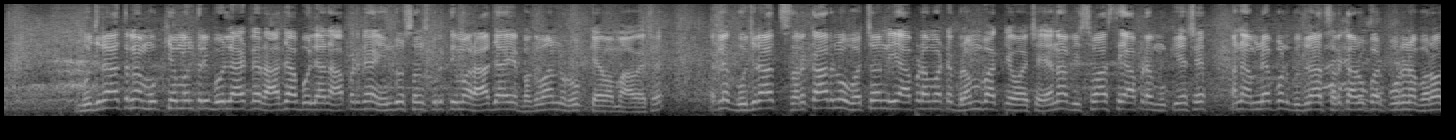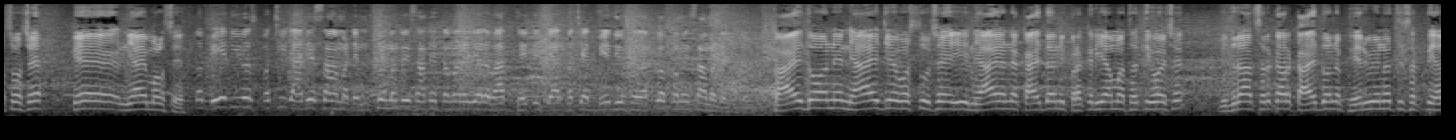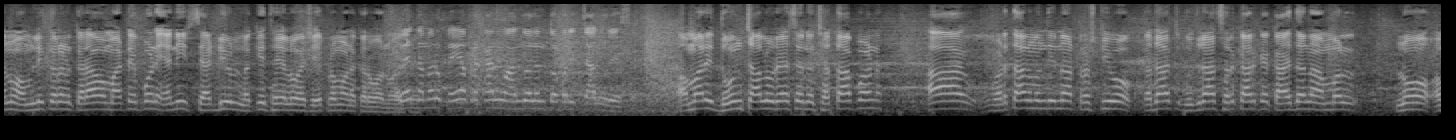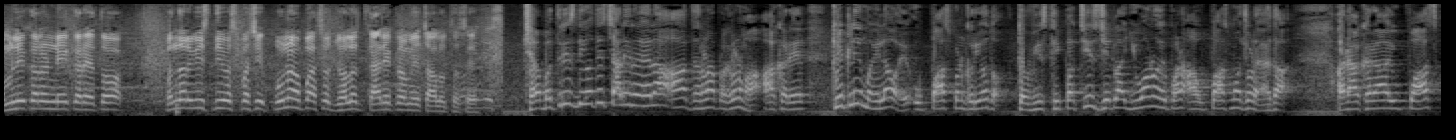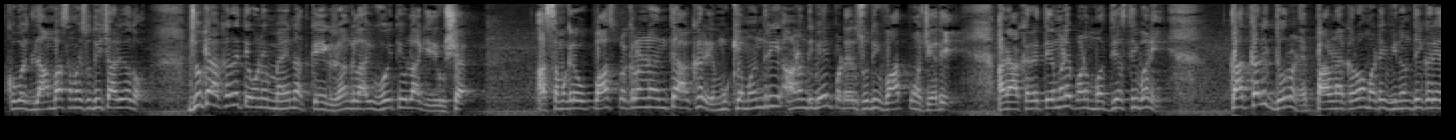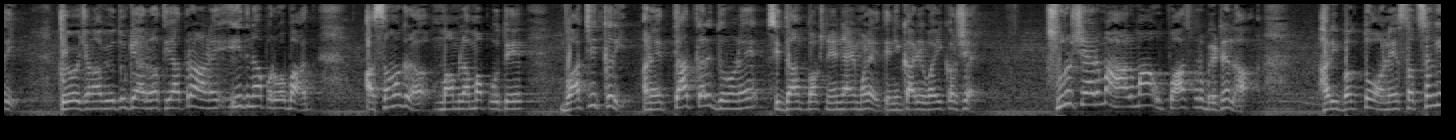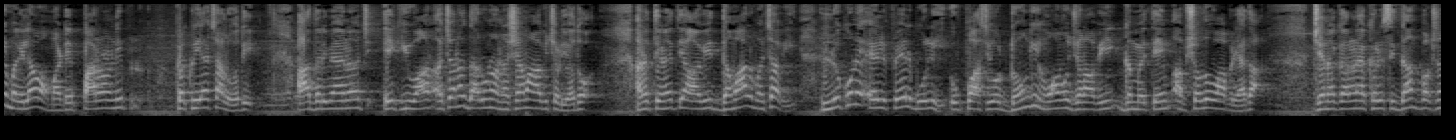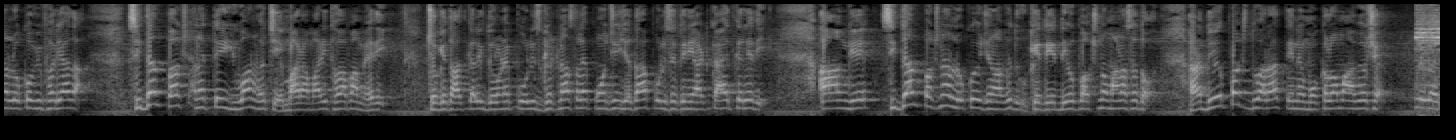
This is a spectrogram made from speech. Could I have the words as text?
ગુજરાતના મુખ્યમંત્રી બોલ્યા એટલે રાજા બોલ્યા અને આપણે હિન્દુ સંસ્કૃતિમાં રાજા એ ભગવાનનું રૂપ કહેવામાં આવે છે. એટલે ગુજરાત સરકારનું વચન એ આપણા માટે બ્રહ્મવાક્ય હોય છે. એના વિશ્વાસથી આપણે મૂકીએ છીએ અને અમને પણ ગુજરાત સરકાર ઉપર પૂર્ણ ભરોસો છે કે ન્યાય મળશે. તો બે દિવસ પછી જ આજે શા માટે? મુખ્યમંત્રી સાથે તમારે જ્યારે વાત થઈ હતી ત્યાર પછી બે દિવસ આટલો સમય શા માટે કાયદો અને ન્યાય જે વસ્તુ છે એ ન્યાય અને કાયદાની પ્રક્રિયામાં થતી હોય છે. ગુજરાત સરકાર કાયદોને ફેરવી નથી શકતી એનું અમલીકરણ કરાવવા માટે પણ એની શેડ્યુલ નક્કી થયેલો હોય છે એ પ્રમાણે કરવાનું હોય તમારું કયા પ્રકારનું આંદોલન તો ચાલુ રહેશે? અમારી ધૂન ચાલુ રહેશે ને છતાં પણ આ વડતાલ મંદિરના ટ્રસ્ટીઓ કદાચ ગુજરાત સરકાર કે કાયદાના અમલનો અમલીકરણ નહીં કરે તો પંદર વીસ દિવસ પછી પુનઃ પાછો જ્વલંત કાર્યક્રમ એ ચાલુ થશે. છેલ્લા બત્રીસ દિવસથી ચાલી રહેલા આ ધરણા પ્રકરણમાં આખરે કેટલી મહિલાઓએ ઉપવાસ પણ કર્યો હતો? તો વીસથી પચીસ જેટલા યુવાનોએ પણ આ ઉપવાસમાં જોડાયા હતા. અને આખરે આ ઉપવાસ ખૂબ જ લાંબા સમય સુધી ચાલ્યો હતો. જો કે આખરે તેઓની મહેનત કંઈક રંગ લાવી હોય તેવું લાગી રહ્યું છે. આ સમગ્ર ઉપવાસ પ્રકરણને અંતે આખરે મુખ્યમંત્રી આનંદીબેન પટેલ સુધી વાત પહોંચી હતી. અને આખરે તેમણે પણ મધ્યસ્થી બની તાત્કાલિક ધોરણે પાલના કરવા માટે વિનંતી કરી હતી. તેઓએ જણાવ્યું હતું કે આ રથયાત્રા અને ઈદના પર્વ બાદ આ સમગ્ર મામલામાં પોતે વાતચીત કરી અને તાત્કાલિક ધોરણે સિદ્ધાંત પક્ષને ન્યાય મળે તેની કાર્યવાહી કરશે. સુરત શહેરમાં હાલમાં ઉપવાસ પર બેઠેલા હરિભક્તો અને સત્સંગી મહિલાઓ માટે પારણની પ્રક્રિયા ચાલુ હતી. આ દરમિયાન જ એક યુવાન અચાનક દારૂના નશામાં આવી ચડ્યો હતો અને તેણે ત્યાં આવી ધમાલ મચાવી લોકોને એલફેલ બોલી ઉપવાસીઓ ઢોંગી હોવાનું જણાવી ગમે તેમ અપશબ્દો વાપર્યા હતા. જેના કારણે આખરે સિદ્ધાંત પક્ષના લોકો વિફર્યા હતા સિદ્ધાંત પક્ષ અને તે યુવાન વચ્ચે મારામારી થવા પામી હતી. જોકે તાત્કાલિક ધોરણે પોલીસ ઘટના સ્થળે પહોંચી જતા પોલીસે તેની અટકાયત કરી હતી. આ અંગે સિદ્ધાંત પક્ષના લોકોએ જણાવ્યું હતું કે તે દેવ પક્ષનો માણસ હતો અને દેવ પક્ષ દ્વારા તેને મોકલવામાં આવ્યો છે.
